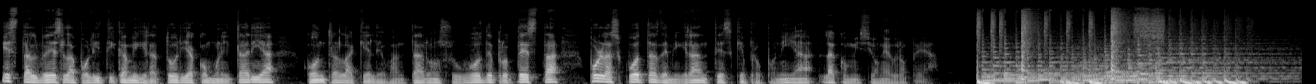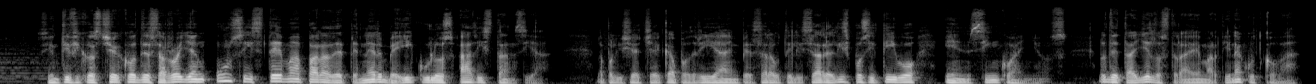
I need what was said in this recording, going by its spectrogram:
es tal vez la política migratoria comunitaria contra la que levantaron su voz de protesta por las cuotas de migrantes que proponía la Comisión Europea. Científicos checos desarrollan un sistema para detener vehículos a distancia. La policía checa podría empezar a utilizar el dispositivo en cinco años. Los detalles los trae Martina Kutkova.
